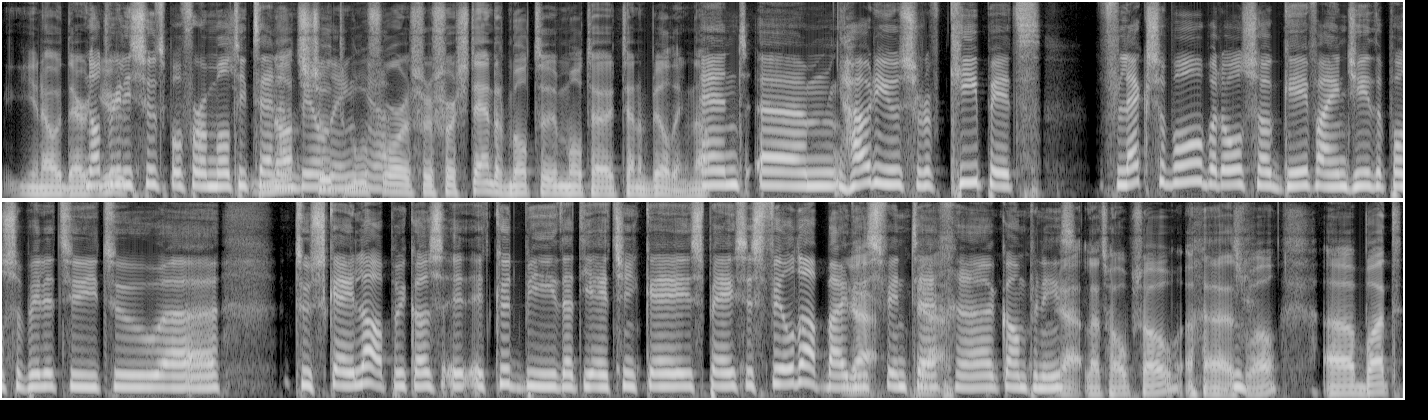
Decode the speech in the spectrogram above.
you know they're Not u- really suitable for a multi-tenant not building. Not suitable yeah. for, for for standard multi multi tenant building. No. And um, how do you sort of keep it flexible, but also give ING the possibility to uh, to scale up? Because it, it could be that the HNK space is filled up by Yeah, these fintech uh, companies. Yeah, let's hope so as well. Uh, but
